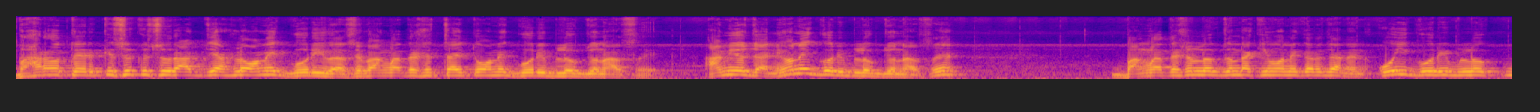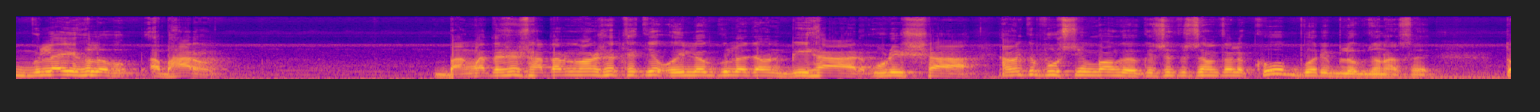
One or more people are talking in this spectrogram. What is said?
ভারতের কিছু কিছু রাজ্যে আসলে অনেক গরিব আছে, বাংলাদেশের চাইতে অনেক গরিব লোকজন আছে। আমিও জানি, অনেক গরিব লোকজন আছে। বাংলাদেশের লোকজনরা কি মনে করে জানেন? ওই গরিব লোকগুলাই হলো ভারত। বাংলাদেশের সাধারণ মানুষের থেকে ওই লোকগুলো যেমন বিহার, উড়িষ্যা, এমনকি পশ্চিমবঙ্গেও কিছু কিছু অঞ্চলে খুব গরিব লোকজন আছে। তো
